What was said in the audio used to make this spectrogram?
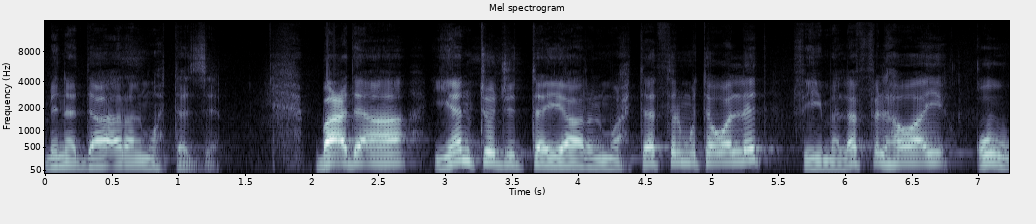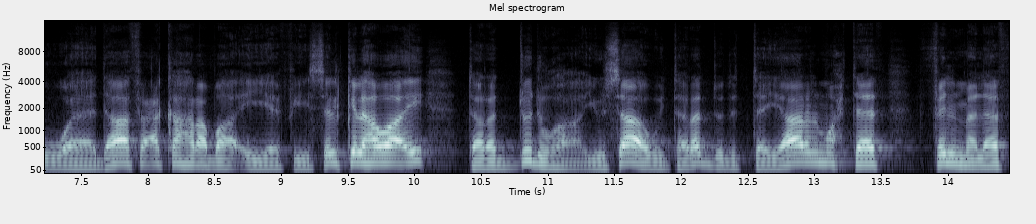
من الدائرة المهتزة. بعدها ينتج التيار المحتث المتولد في ملف الهوائي قوة دافعة كهربائية في سلك الهوائي ترددها يساوي تردد التيار المحتث في الملف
